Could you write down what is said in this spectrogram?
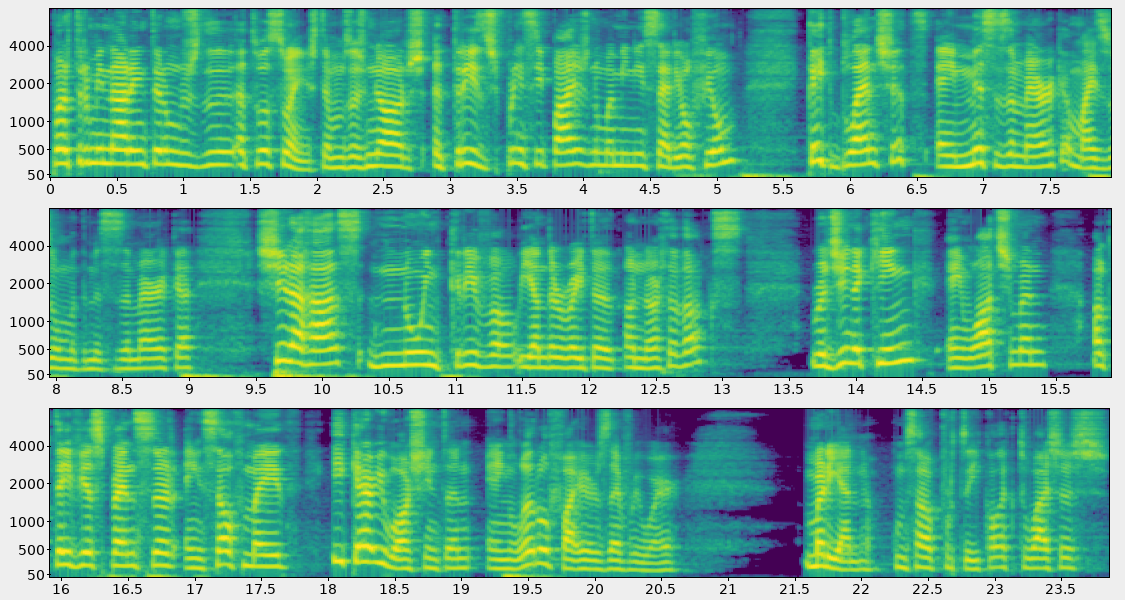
Para terminar, em termos de atuações, temos as melhores atrizes principais numa minissérie ou filme. Kate Blanchett em Mrs. America, mais uma de Mrs. America. Shira Haas no incrível e underrated Unorthodox. Regina King em Watchmen. Octavia Spencer em Self-Made. E Kerry Washington em Little Fires Everywhere. Mariana, começava por ti. Qual é que tu achas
